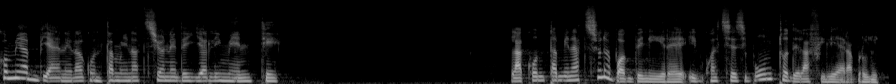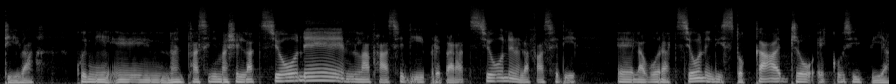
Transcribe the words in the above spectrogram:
Come avviene la contaminazione degli alimenti? La contaminazione può avvenire in qualsiasi punto della filiera produttiva, quindi in fase di macellazione, nella fase di preparazione, nella fase di eh, lavorazione, di stoccaggio e così via,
